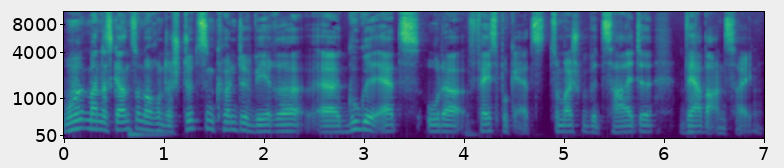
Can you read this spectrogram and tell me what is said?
Womit man das Ganze noch unterstützen könnte, wäre äh, Google Ads oder Facebook Ads, zum Beispiel bezahlte Werbeanzeigen.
